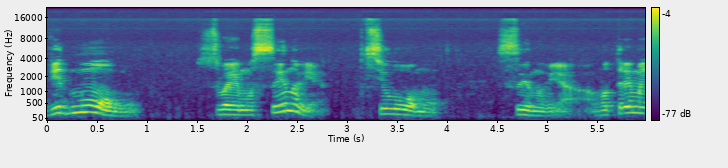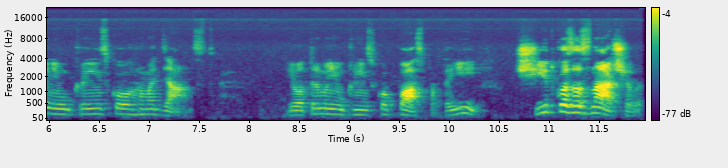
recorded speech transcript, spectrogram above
відмову своєму синові, в цілому синові, в отриманні українського громадянства і отриманні українського паспорта. І чітко зазначили,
